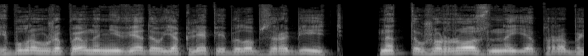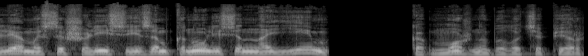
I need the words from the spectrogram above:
і бура ўжо пэўна не ведаў як лепей было б зрабіць. Надта ўжо розныя праблемы сышліся і замкнуліся на ім каб можна было цяпер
